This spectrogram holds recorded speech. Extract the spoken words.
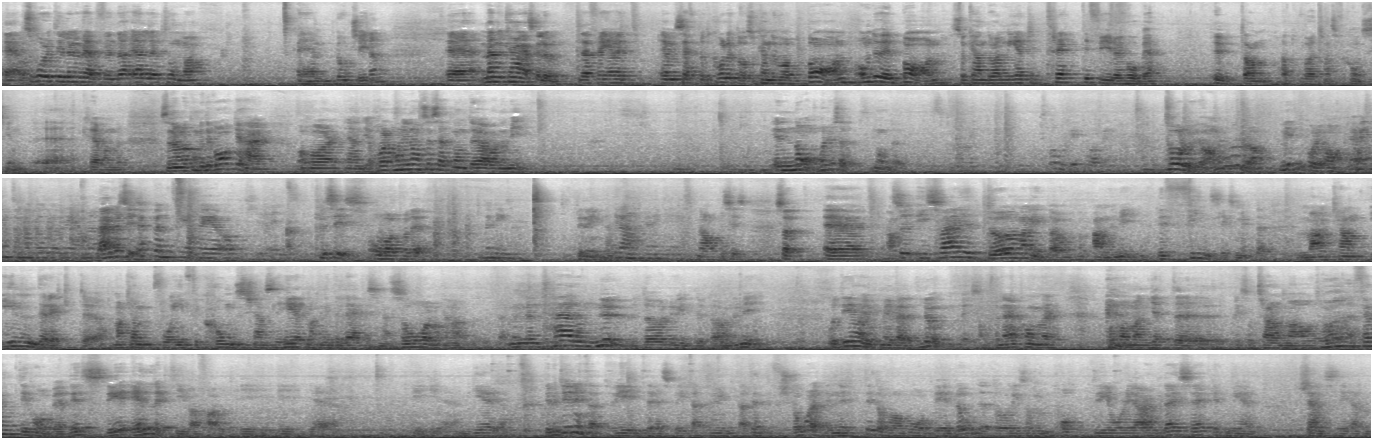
Eh, och så går du till den välfyllda eller tomma eh, blodkilen. Eh, men du kan vara ganska lugn. Därför enligt MSF-protokollet då så kan du vara barn. Om du är barn så kan du ha ner till 34 i HB utan att vara transfusionskrävande. Så när man kommer tillbaka här och har en... Har, har ni någonsin sett någon dö av anemi? Är det någon? Har du sett någon dö? 12 i KB. 12, ja men det var bra. Mitt i det, ja. Jag vet inte om man dog av det, men Nej, precis. öppen TB och aids. Precis, och vart var det? Benin. Benin. Grannbenin. Ja, precis. Så att, eh, alltså, i Sverige dör man inte av anemi. Det finns liksom inte. Man kan indirekt dö. Man kan få infektionskänslighet, man kan inte läka sina sår. Man kan ha, men, men här och nu dör du inte av anemi. Och det har gjort mig väldigt lugn. Liksom. För när jag kommer och har man jättetrauma liksom, och 50 HB, det är, det är elektiva fall i, i, i eh, Nigeria. Det betyder inte att vi inte respekterar, att vi inte, att vi inte förstår att det är nyttigt att ha HB i blodet och liksom 80-åriga Agda är säkert mer känslig än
